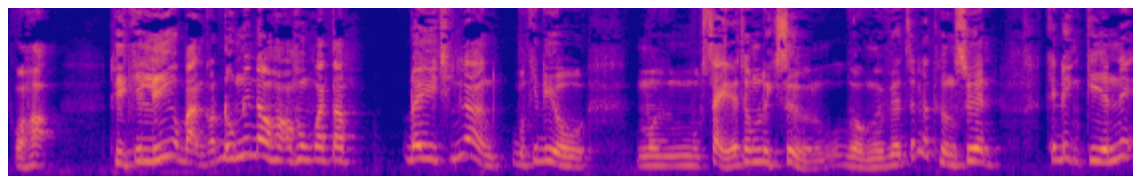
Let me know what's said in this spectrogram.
của họ thì cái lý của bạn có đúng đến đâu họ không quan tâm. Đây chính là một cái điều mà xảy ra trong lịch sử của người Việt rất là thường xuyên. Cái định kiến ấy,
